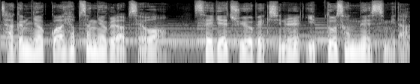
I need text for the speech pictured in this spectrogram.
자금력과 협상력을 앞세워 세계 주요 백신을 입도 선매했습니다.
